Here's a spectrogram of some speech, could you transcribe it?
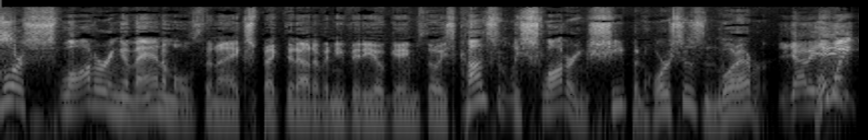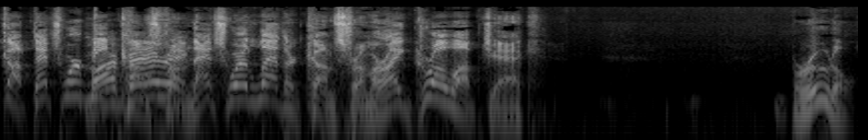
more slaughtering of animals than I expected out of any video games, though. He's constantly slaughtering sheep and horses and whatever. You gotta Well, eat. wake up! That's where meat comes from. That's where leather comes from. All right, grow up, Jack. Brutal.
